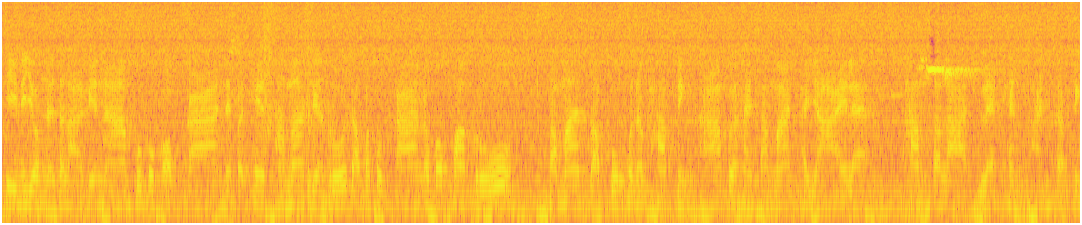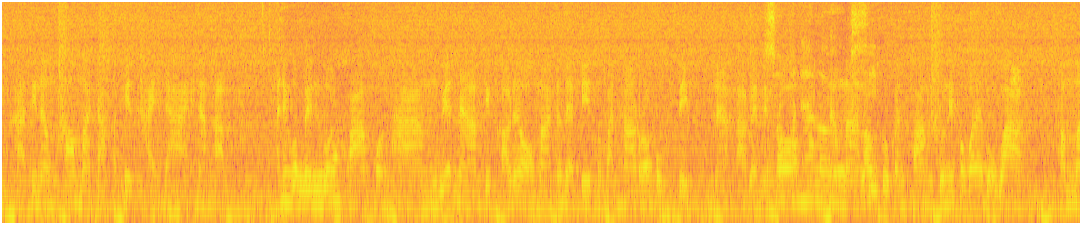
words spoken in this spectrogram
ที่นิยมในตลาดเวียดนาม ผู้ประกอบการในประเทศสามารถเรียนรู้จากประสบการณ์แล้วก็ความรู้ สามารถปรับปรุงคุณภาพสินค้าเพื่อให้สามารถขยายและทำตลาดและแข่งขันกับสินค้าที่นำเข้ามาจากประเทศไทยได้นะครับ อันนี้ก็เป็นบทความของทางเวียดนามที่เขาได้ออกมาตั้งแต่ปี 2560 นะครับเป็นก็นำมาเล่าสู่กันฟังตัวนี้เขาก็ได้บอกว่าทำไม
